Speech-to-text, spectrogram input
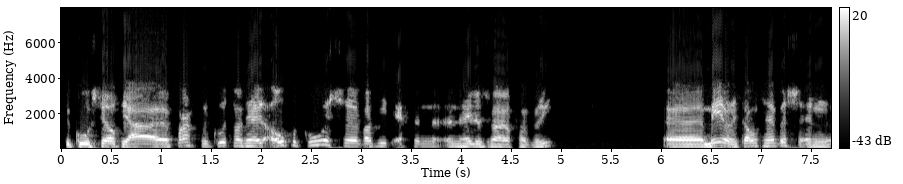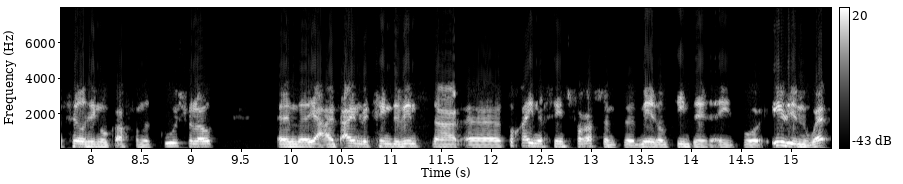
De koers zelf, ja, prachtige koers. Het was een hele open koers. Het was niet echt een, een hele zware favoriet. Eh, meerdere kanshebbers en veel hing ook af van het koersverloop. En eh, ja, uiteindelijk ging de winst naar eh, toch enigszins verrassend meer dan 10 tegen 1 voor Alien Webb.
